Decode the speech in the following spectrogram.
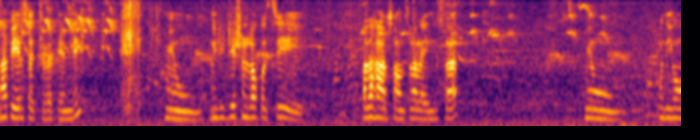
నా పేరు సత్యవతి అండి. మేము మెడిటేషన్లోకి వచ్చి పదహారు సంవత్సరాలు అయింది సార్. మేము ఉదయం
